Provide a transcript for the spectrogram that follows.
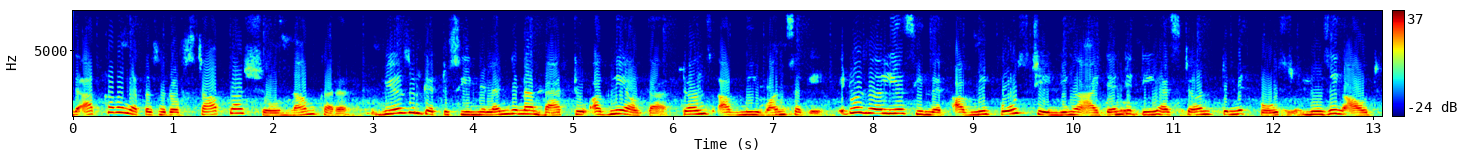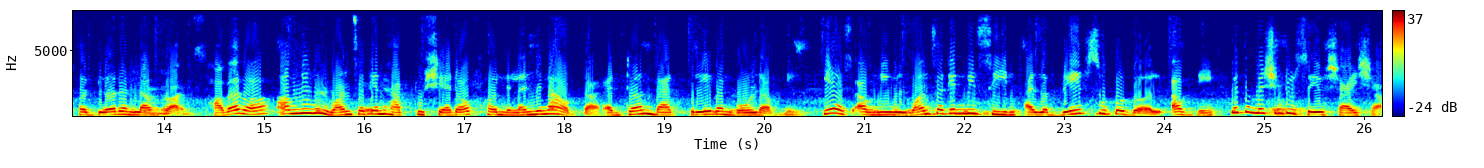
the upcoming episode of Star Plus show Naamkaran, viewers will get to see Nilanjana back to Agni Avatar, turns Avni once again. It was earlier seen that Avni, post changing her identity, has turned timid post, losing out her dear and loved ones. However, Avni will once again have to shed off her Nilanjana avatar and turn back brave and bold Avni. Yes, Avni will once again be seen as a brave supergirl, Avni, with a mission to save Shaisha.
